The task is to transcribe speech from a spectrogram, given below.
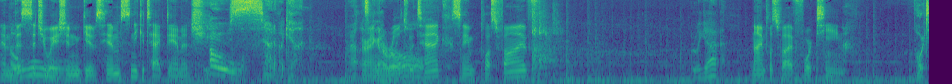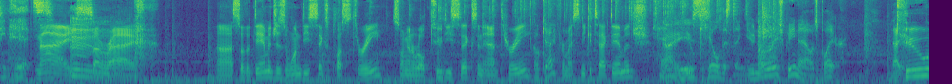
and this situation gives him sneak attack damage. Oh, Son of a gun. All right, let's All right, I'm going to that roll, to attack. Same plus five. What do we got? 9 plus 5, 14. 14 hits. Nice. All right. Uh, so the damage is 1d6 plus 3. So I'm going to roll 2d6 and add 3 Okay. for my sneak attack damage. Can you Nice. kill this thing? You know your HP now as a player. That, Two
